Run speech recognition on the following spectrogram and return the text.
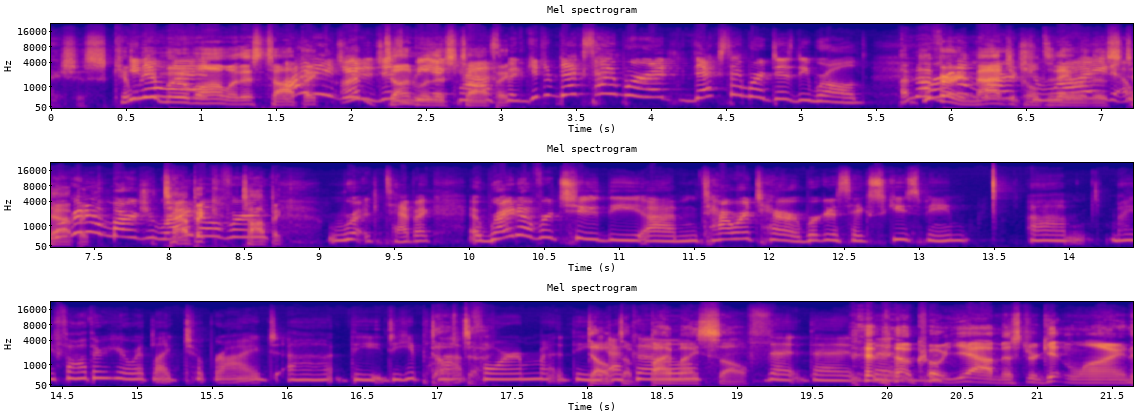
gracious! Can You we move what? on with this topic? I need you am to just done be with a this cast, topic. you next time we're at next time we're at Disney World, I'm not we're very gonna march magical today with right, this We're gonna march right Topic, over topic. ri- topic, uh, right over to the um, Tower of Terror. We're gonna say, "Excuse me." Um, my father here would like to ride uh, the D platform, the Delta Echo by myself. The the, and the, they'll go, yeah, Mister, get in line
